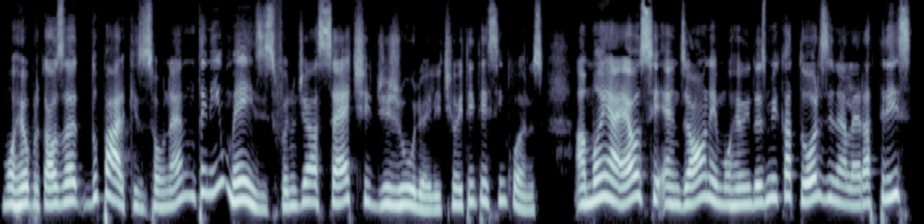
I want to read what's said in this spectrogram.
morreu por causa do Parkinson, né? Não tem nem um mês, isso foi no dia 7 de julho, ele tinha 85 anos. A mãe, a Elsie Ann Downey, morreu em 2014, né? Ela era atriz,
